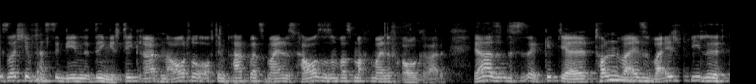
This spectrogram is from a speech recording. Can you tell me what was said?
solche faszinierende Dinge. Steht gerade ein Auto auf dem Parkplatz meines Hauses und was macht meine Frau gerade? Ja, also es gibt ja tonnenweise Beispiele,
